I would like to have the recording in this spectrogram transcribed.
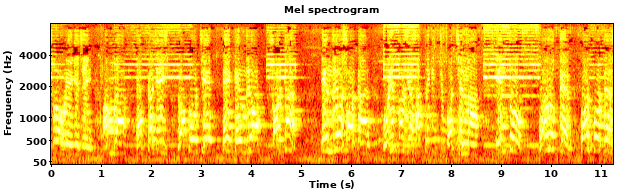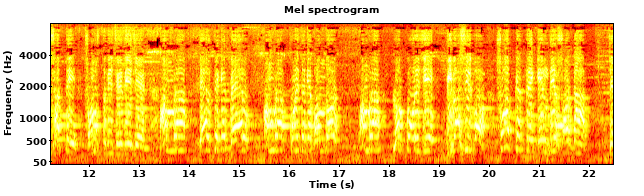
শুরু হয়ে গেছে। আমরা একটা জিনিস লক্ষ্য করছি এই কেন্দ্রীয় সরকার কেন্দ্রীয় সরকার গরিব মানুষের স্বার্থে কিচ্ছু করছেন না, কিন্তু বড়লোকদের কর্পোরেটদের স্বার্থে সমস্ত কিছু ছেড়ে দিয়েছেন। আমরা তেল থেকে বেল, আমরা খনি থেকে বন্দর, আমরা লক্ষ্য করেছি বিবাহ শিল্প। সব ক্ষেত্রে কেন্দ্রীয় সরকার যে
